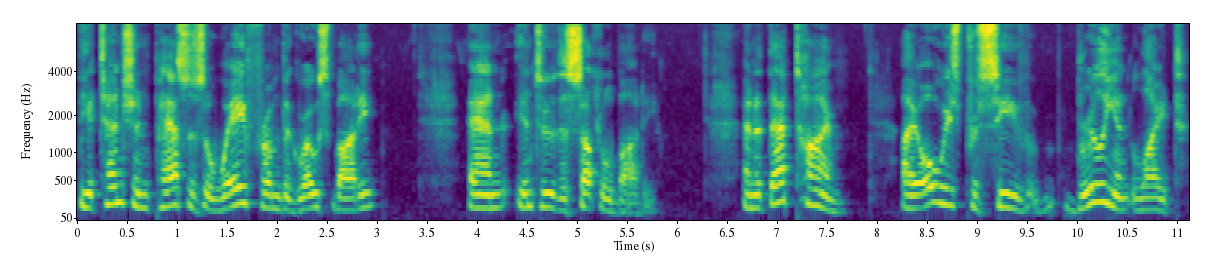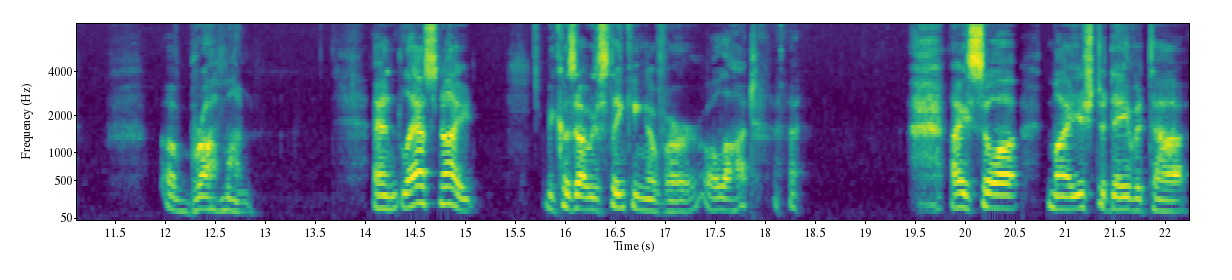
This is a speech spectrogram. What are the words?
the attention passes away from the gross body and into the subtle body. And at that time, I always perceive brilliant light of Brahman. And last night, because I was thinking of her a lot, I saw my Ishtadevata,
